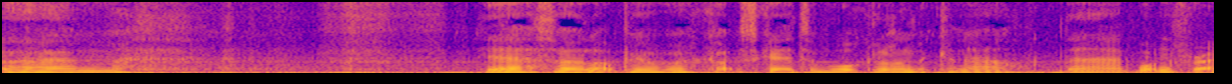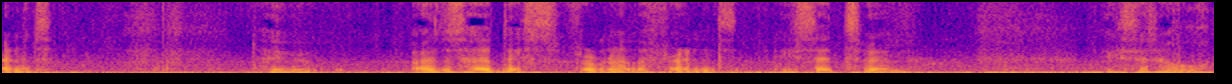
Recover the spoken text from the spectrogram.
um, yeah, so a lot of people were quite scared to walk along the canal. Then I had one friend who I just heard this from another friend. He said to him, he said, "Oh,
